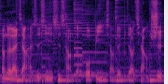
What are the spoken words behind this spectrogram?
相对来讲还是新兴市场的。货币相对比较强势，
